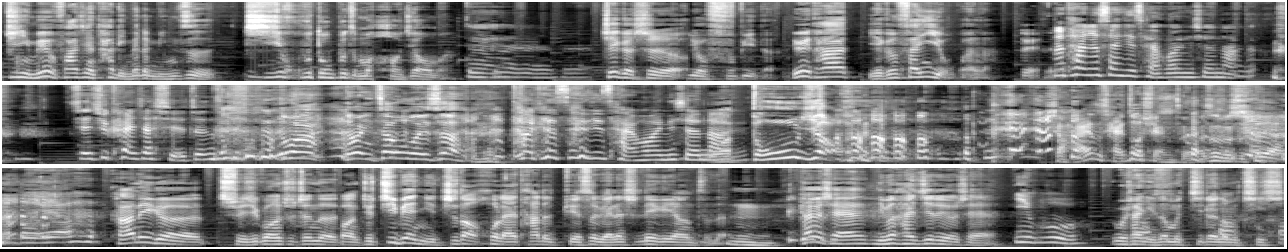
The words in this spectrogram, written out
就你没有发现它里面的名字几乎都不怎么好叫吗？对对。对对，这个是有伏笔的，因为它也跟翻译有关了。对，那他跟三级彩花，你选哪个？先去看一下写真。等会儿，等会儿你再问我一次，他跟三级采花，你选哪我？都要。小孩子才做选择，是不是？对啊，都要。他那个水极光是真的棒，就即便你知道后来他的角色原来是那个样子的。嗯，还有谁？你们还记得有谁？伊布，为啥你那么记得那么清晰？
